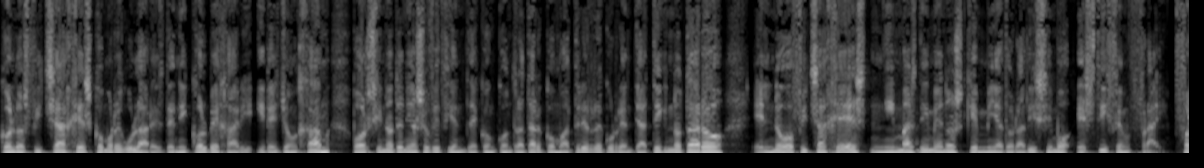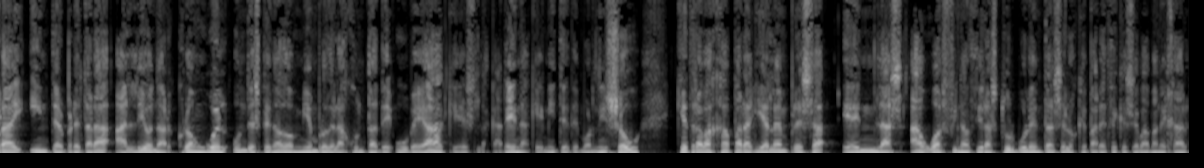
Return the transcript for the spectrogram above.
con los fichajes como regulares de Nicole Behari y de John Hamm, por si no tenía suficiente con contratar como actriz recurrente a Tig Notaro, el nuevo fichaje es ni más ni menos que mi adoradísimo Stephen Fry. Fry interpretará a Leonard Cromwell, un despenado miembro de la junta de VA, que es la cadena que emite The Morning Show, que trabaja para guiar la empresa en las aguas financieras turbulentas en los que parece que se va a manejar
